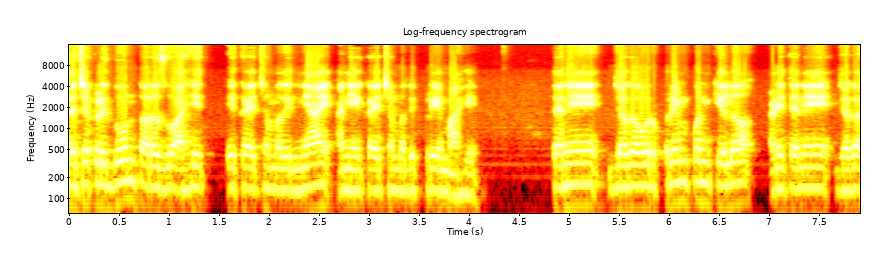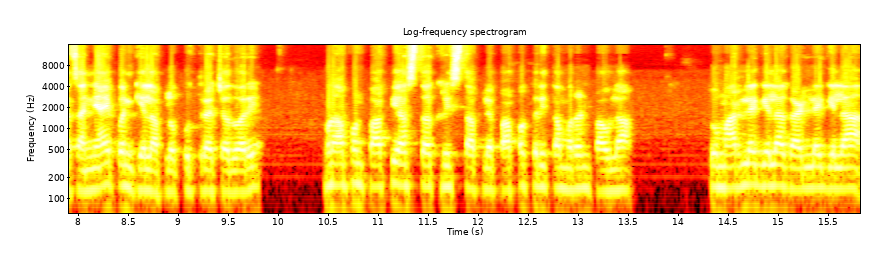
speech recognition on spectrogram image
त्याच्याकडे दोन तराजू आहेत. एका याच्यामध्ये न्याय आणि एका याच्यामध्ये प्रेम आहे. त्याने जगावर प्रेम पण केलं आणि त्याने जगाचा न्याय पण केला आपल्या पुत्राच्या द्वारे म्हणून आपण पापी असता ख्रिस्त आपल्या पापाकरिता मरण पावला. तो मारल्या गेला गाडल्या गेला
